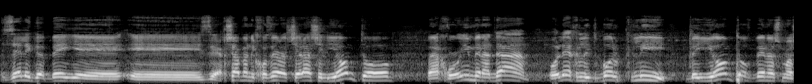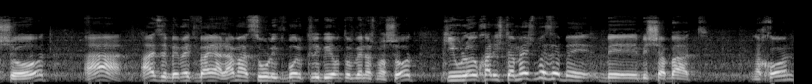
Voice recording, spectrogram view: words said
זה לגבי אה, אה, זה. עכשיו אני חוזר לשאלה של יום טוב ואנחנו רואים בן אדם הולך לטבול כלי ביום טוב בין השמשות אה, אז זה באמת בעיה, למה אסור לטבול כלי ביום טוב בין השמשות? כי הוא לא יוכל להשתמש בזה ב- ב- בשבת, נכון?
